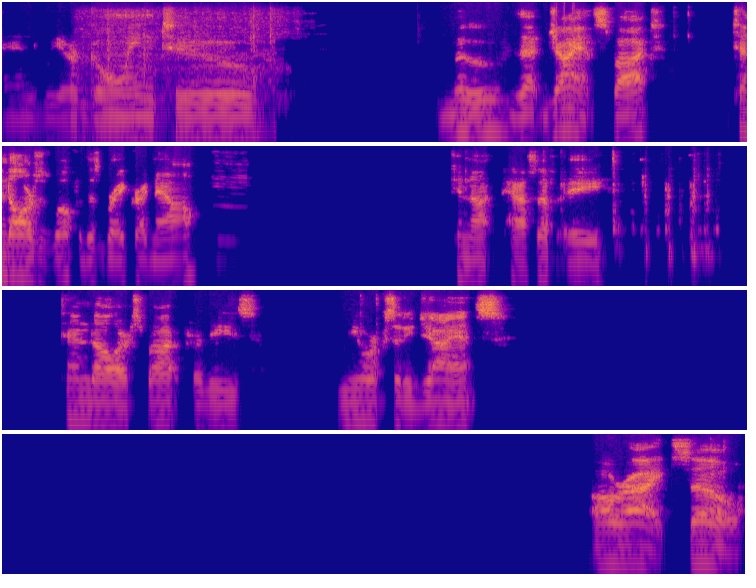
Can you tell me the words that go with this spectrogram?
And we are going to move that giant spot ten dollars as well for this break right now. Cannot pass up a ten dollar spot for these New York City Giants. All right, so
